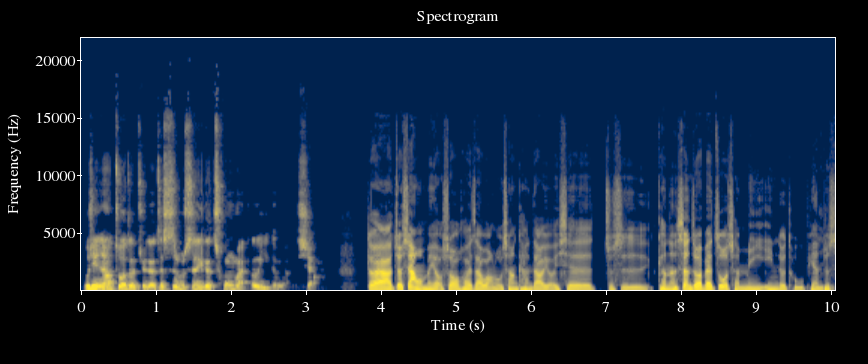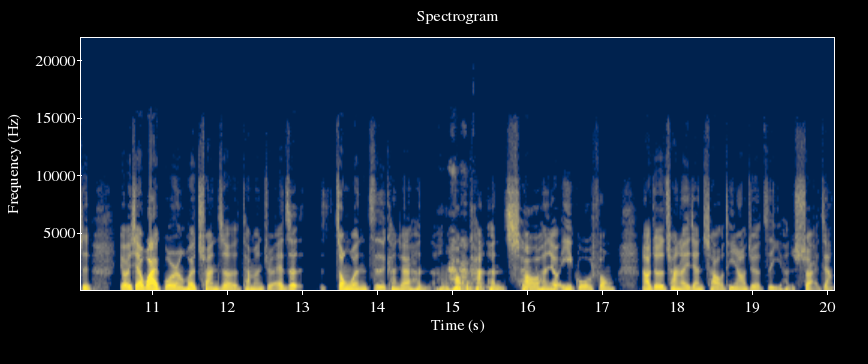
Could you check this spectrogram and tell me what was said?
不禁让作者觉得这是不是一个充满恶意的玩笑？对啊，就像我们有时候会在网络上看到有一些，就是可能甚至会被做成迷音的图片，就是 有一些外国人会穿着他们觉得，哎，这中文字看起来很很好看，很 潮，很有异国风，然后就是穿了一件潮 T，然后觉得自己很帅，这样，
